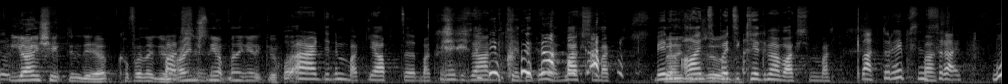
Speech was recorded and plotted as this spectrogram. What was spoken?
Dur. Yay şeklinde yap. Kafana göre. Bak Aynısını şimdi. yapmana gerek yok. Bu Erdil'in bak yaptığı bak ne güzel bir kedi değil mi? Bak şimdi bak. Benim Bence antipatik kedime bak şimdi bak. Bak dur hepsini Bak. sırayla. Bu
